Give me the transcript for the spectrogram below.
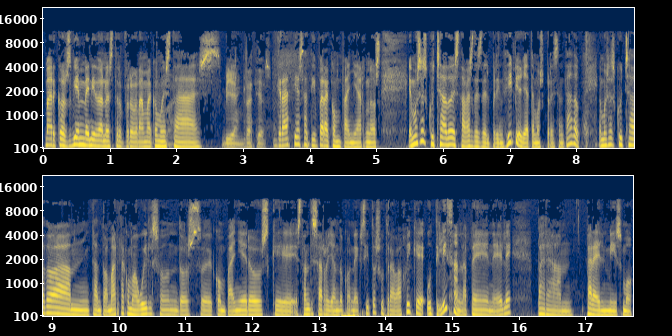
Marcos, bienvenido a nuestro programa. ¿Cómo estás? Bien, gracias. Gracias a ti por acompañarnos. Hemos escuchado, estabas desde el principio, ya te hemos presentado. Hemos escuchado a, mm, tanto a Marta como a Wilson, dos eh, compañeros que están desarrollando con éxito su trabajo y que utilizan la PNL para, mm, para el mismo.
